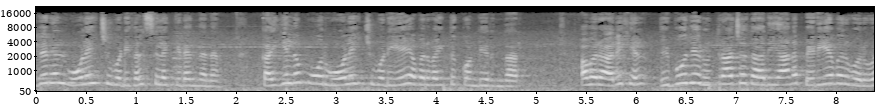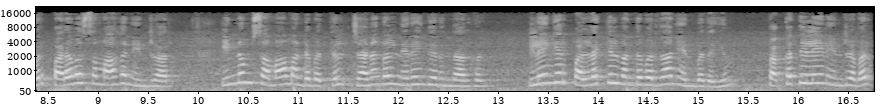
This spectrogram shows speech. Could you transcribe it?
எதிரில் ஓலைச்சுவடிகள் சில கிடந்தன. கையிலும் ஓர் ஓலைச்சுவடியை அவர் வைத்துக் கொண்டிருந்தார். அவர் அருகில் விபூதி ருத்ராஜதாரியான பெரியவர் ஒருவர் பரவசமாக நின்றார். இன்னும் சமா மண்டபத்தில் ஜனங்கள் நிறைந்திருந்தார்கள். இளைஞர் பல்லக்கில் வந்தவர்தான் என்பதையும் பக்கத்திலே நின்றவர்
